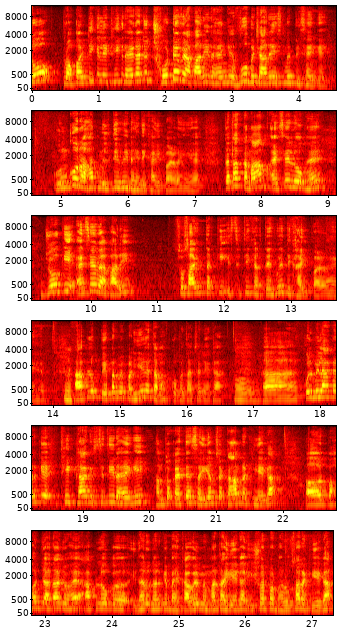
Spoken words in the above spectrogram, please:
तो प्रॉपर्टी के लिए ठीक रहेगा जो छोटे व्यापारी रहेंगे वो बेचारे इसमें पिसेंगे। उनको राहत मिलती हुई नहीं दिखाई पड़ रही है। तथा तमाम ऐसे लोग हैं जो कि ऐसे व्यापारी सुसाइड तक की स्थिति करते हुए दिखाई पड़ रहे हैं। आप लोग पेपर में पढ़िएगा तब आपको पता चलेगा। आ, कुल मिलाकर के ठीक ठाक स्थिति रहेगी। हम तो कहते हैं संयम से काम रखिएगा। और बहुत ज़्यादा जो है आप लोग इधर उधर के बहकावे में मत आइएगा ईश्वर पर भरोसा रखिएगा।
